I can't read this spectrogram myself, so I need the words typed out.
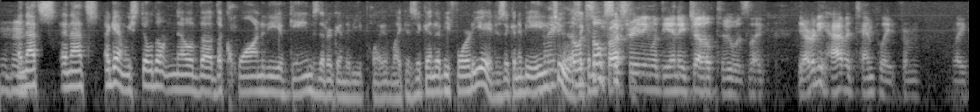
Mhm. and that's and that's again we still don't know the the quantity of games that are going to be played like is it going to be 48 is it going to be 82 is it what's so be 60? frustrating with the NHL too is like they already have a template from like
